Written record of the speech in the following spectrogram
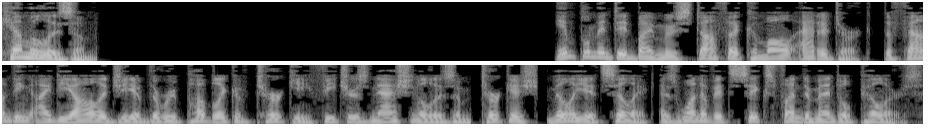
Kemalism Implemented by Mustafa Kemal Ataturk, the founding ideology of the Republic of Turkey features nationalism Turkish, as one of its six fundamental pillars.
